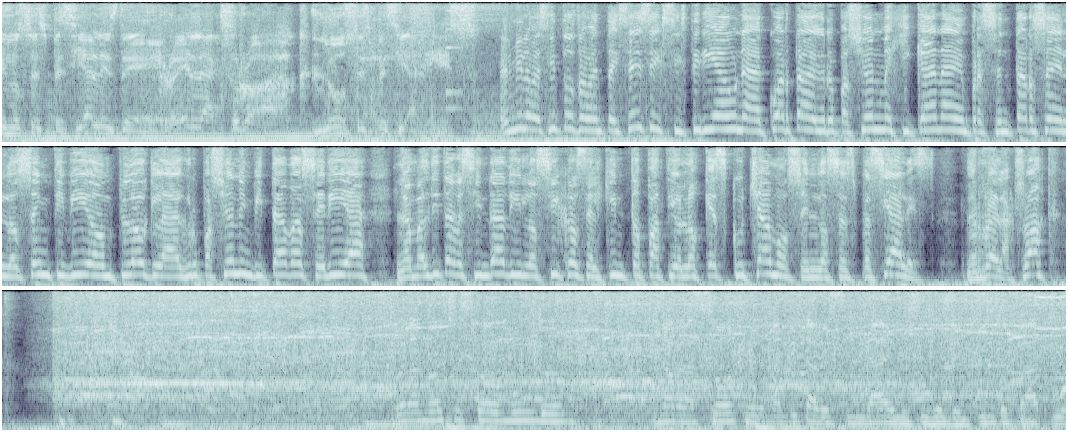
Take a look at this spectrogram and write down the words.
En los especiales de Relax Rock. Los especiales. En 1996 existiría una cuarta agrupación mexicana en presentarse en los MTV Unplugged. La agrupación invitada sería La Maldita Vecindad y Los Hijos del Quinto Patio, lo que escuchamos en los especiales de Relax Rock. Buenas noches todo el mundo. Un abrazote de maldita vecindad y los hijos del quinto patio.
